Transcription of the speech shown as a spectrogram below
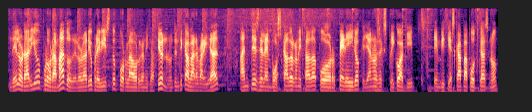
del horario programado, del horario previsto por la organización. Una auténtica barbaridad antes de la emboscada organizada por Pereiro, que ya nos explicó aquí en Biciescapa Podcast, ¿no?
